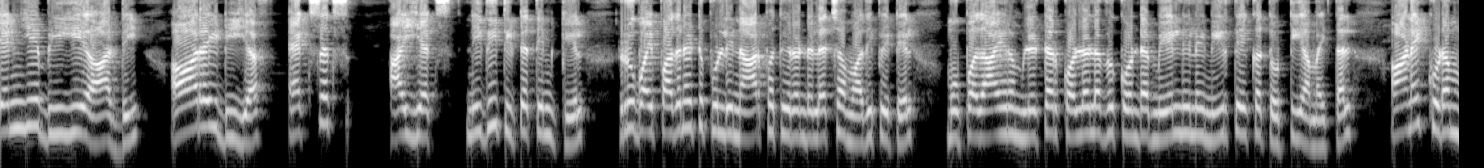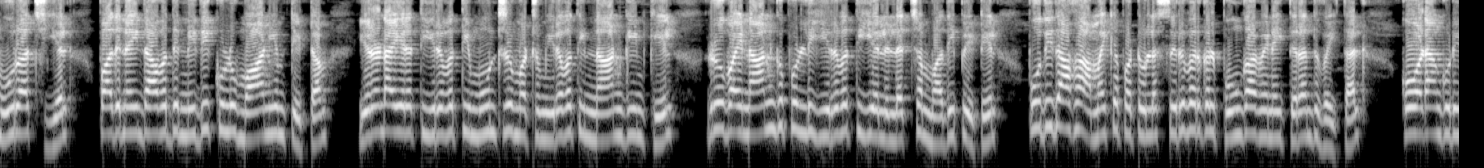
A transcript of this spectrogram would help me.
என்ஏபிஏஆர்டி ஆர்ஐடிஎஃப் எக்ஸ்எக்ஸ் ஐஎக்ஸ் நிதி திட்டத்தின் கீழ் ரூபாய் பதினெட்டு புள்ளி நாற்பத்தி இரண்டு லட்சம் மதிப்பீட்டில் முப்பதாயிரம் லிட்டர் கொள்ளளவு கொண்ட மேல்நிலை நீர்த்தேக்க தொட்டி அமைத்தல் அணைக்குடம் ஊராட்சியில் பதினைந்தாவது நிதிக்குழு மானியம் திட்டம் இரண்டாயிரத்தி இருபத்தி மூன்று மற்றும் இருபத்தி நான்கின் கீழ் ரூபாய் நான்கு புள்ளி இருபத்தி ஏழு லட்சம் மதிப்பீட்டில் புதிதாக அமைக்கப்பட்டுள்ள சிறுவர்கள் பூங்காவினை திறந்து வைத்தல் கோடாங்குடி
